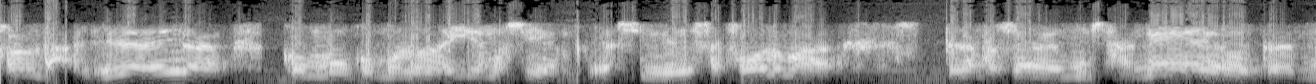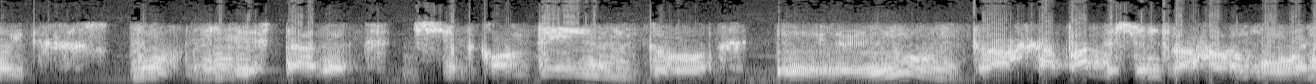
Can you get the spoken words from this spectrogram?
frontal, era, era como, como lo veíamos siempre, así de esa forma, era una persona de muchas anécdotas, muy, muy, de estar siempre contento, eh, un trabajo, aparte es un trabajador muy buen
